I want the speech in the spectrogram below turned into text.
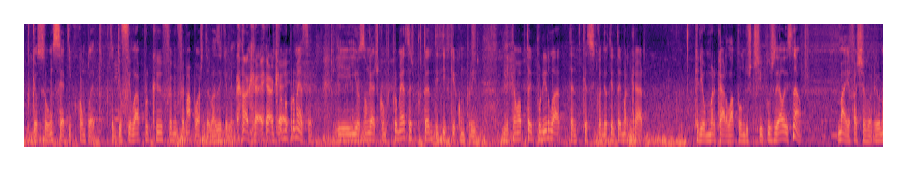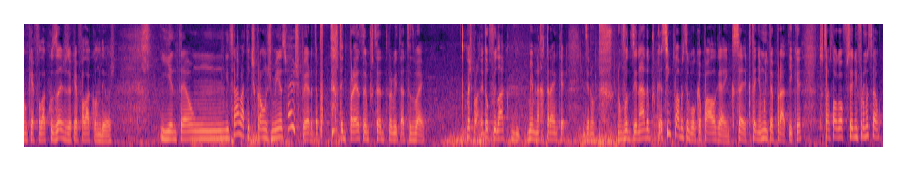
Porque eu sou um cético completo. Portanto, eu fui lá porque foi, foi uma aposta, basicamente. Ok, ok. Foi uma promessa. E, e eu sou um gajo que cumpre promessas, portanto, e tive que a cumprir. E então optei por ir lá. Tanto que assim, quando eu tentei marcar, queriam marcar lá para um dos discípulos dela, e disse: Não, Maia, faz favor, eu não quero falar com os anjos, eu quero falar com Deus. E então, e disse: Ah, vai ter que esperar uns meses. Ah, eu espero, tenho pressa, portanto, para mim está tudo bem. Mas pronto, então fui lá, mesmo na retranca, e dizer, não, não vou dizer nada, porque assim que tu abres a boca para alguém que, sei, que tenha muita prática, tu estás logo a oferecer informação.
